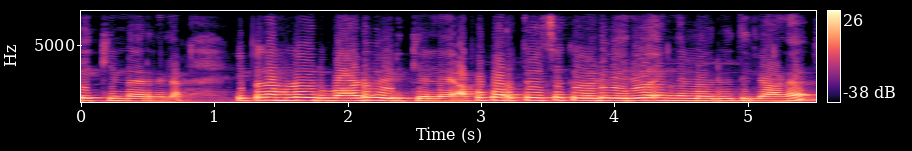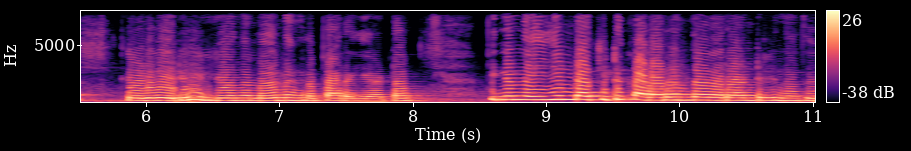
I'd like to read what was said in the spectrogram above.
വെക്കുന്നുണ്ടായിരുന്നില്ല ഇപ്പൊ നമ്മൾ ഒരുപാട് മേടിക്കല്ലേ? അപ്പോൾ പുറത്ത് വെച്ചാൽ കേട് വരുമോ എന്നുള്ള ഒരു ഇതിലാണ്. കേട് വരുമോ ഇല്ലയോ എന്നുള്ളത് നിങ്ങൾ പറയുക കേട്ടോ. പിന്നെ നെയ്യ് ഉണ്ടാക്കിയിട്ട് കളർ എന്താ വരാണ്ടിരുന്നത്?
